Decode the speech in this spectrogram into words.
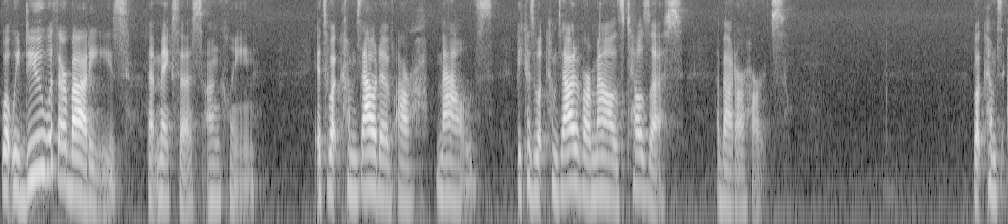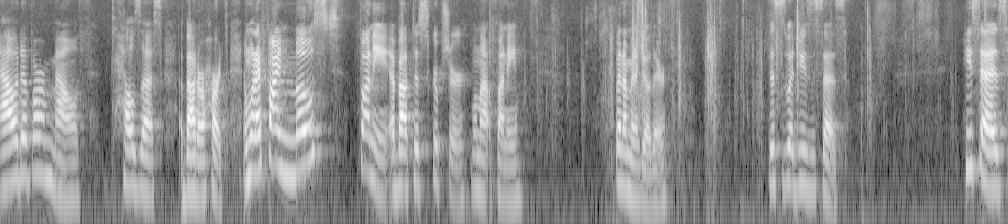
what we do with our bodies that makes us unclean. It's what comes out of our mouths, because what comes out of our mouths tells us about our hearts. What comes out of our mouth tells us about our hearts. And what I find most funny about this scripture, well, not funny, but I'm going to go there. This is what Jesus says. He says,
